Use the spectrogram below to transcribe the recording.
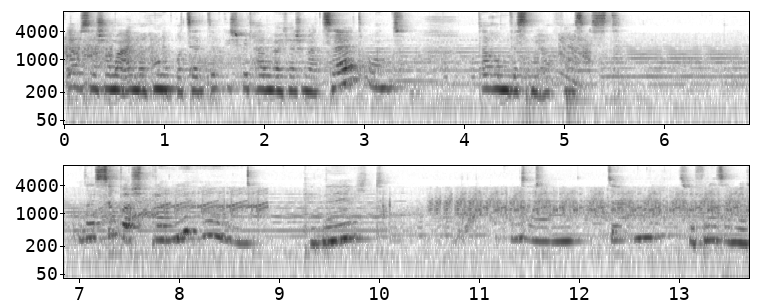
Wir haben es ja schon mal einmal 100% durchgespielt, haben wir euch ja schon erzählt und darum wissen wir auch, wer es ist. Und ein Supersprung. Geht nicht. Wir befinden uns nämlich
